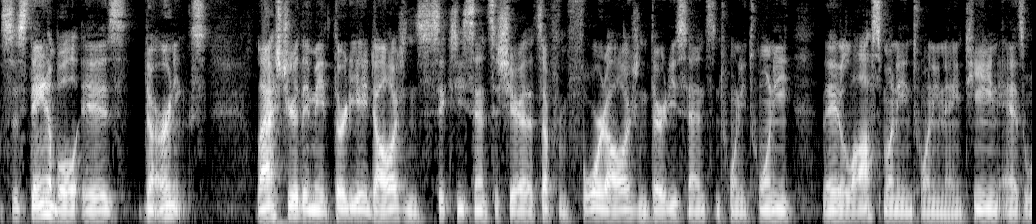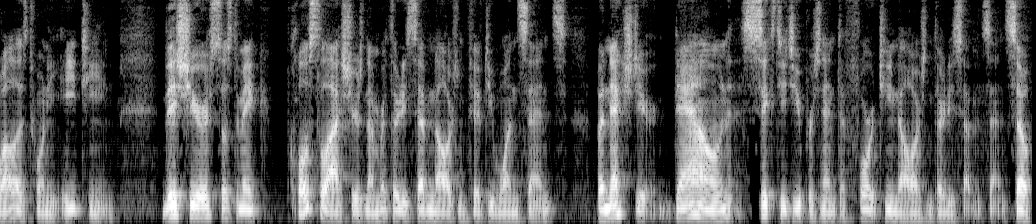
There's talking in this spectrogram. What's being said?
sustainable is the earnings? Last year they made $38.60 a share. That's up from $4.30 in 2020. They lost money in 2019 as well as 2018. This year is supposed to make close to last year's number, $37.51. But next year, down 62% to $14.37. So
